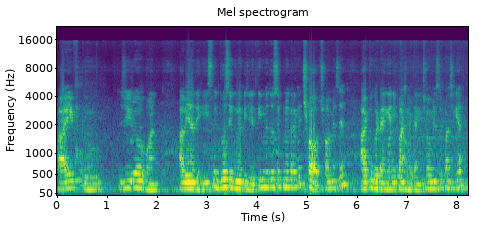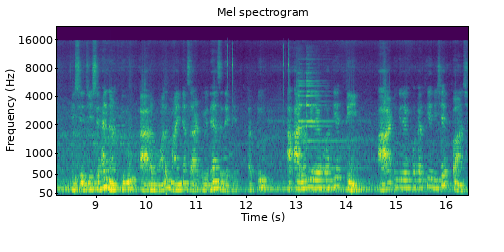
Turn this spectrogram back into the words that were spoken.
फाइव टू ज़ीरो वन अब यहाँ देखिए, इसमें दो से गुना कीजिए। तीन में दो से गुना करेंगे छः छः में से आर टू घटाएँगे, यानी पाँच घटाएँगे। छः में से पाँच गया इसे जैसे है ना two R one minus R two ध्यान से देखिए। तब टू आर वन की जगह पकड़ती है तीन। आर टू की जगह पकड़ती है नीचे पाँच।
